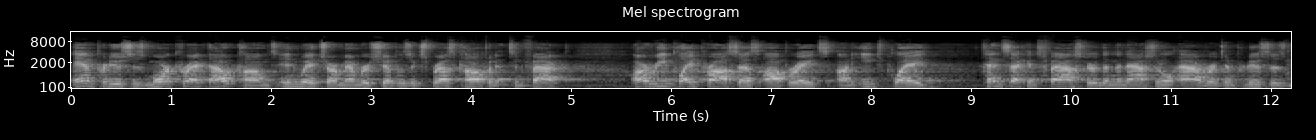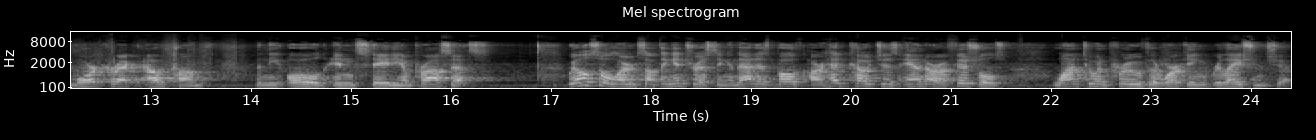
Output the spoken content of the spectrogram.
and produces more correct outcomes in which our membership has expressed confidence. In fact, our replay process operates on each play 10 seconds faster than the national average and produces more correct outcomes than the old in stadium process. We also learned something interesting, and that is both our head coaches and our officials want to improve their working relationship.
